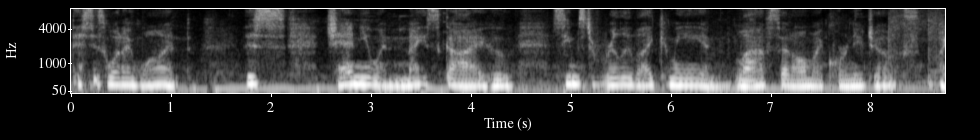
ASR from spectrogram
This is what I want. This genuine, nice guy who seems to really like me and laughs at all my corny jokes. I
